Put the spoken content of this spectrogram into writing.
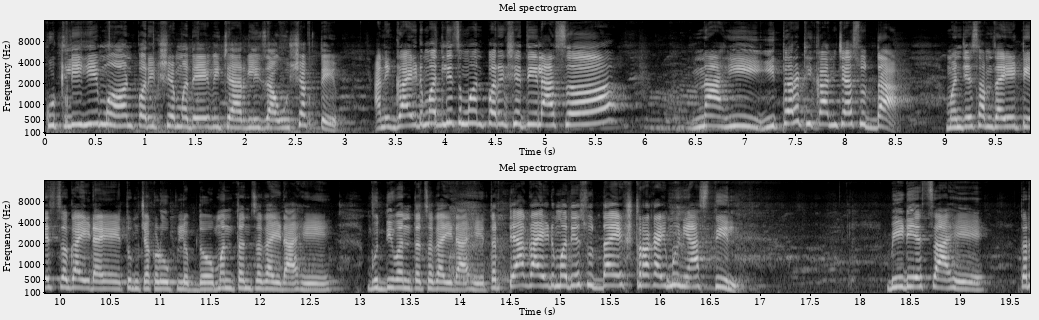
कुठलीही म्हण परीक्षेमध्ये विचारली जाऊ शकते. आणि गाईडमधलीच म्हण परीक्षेतील असं नाही इतर ठिकाणच्या सुद्धा. म्हणजे समजा ए टी एसचं गाईड आहे तुमच्याकडे उपलब्ध मंथनचं गाईड आहे बुद्धिवंतचं गाईड आहे तर त्या गाईडमध्ये सुद्धा एक्स्ट्रा काही म्हणी असतील. बी डी एसचं आहे. तर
